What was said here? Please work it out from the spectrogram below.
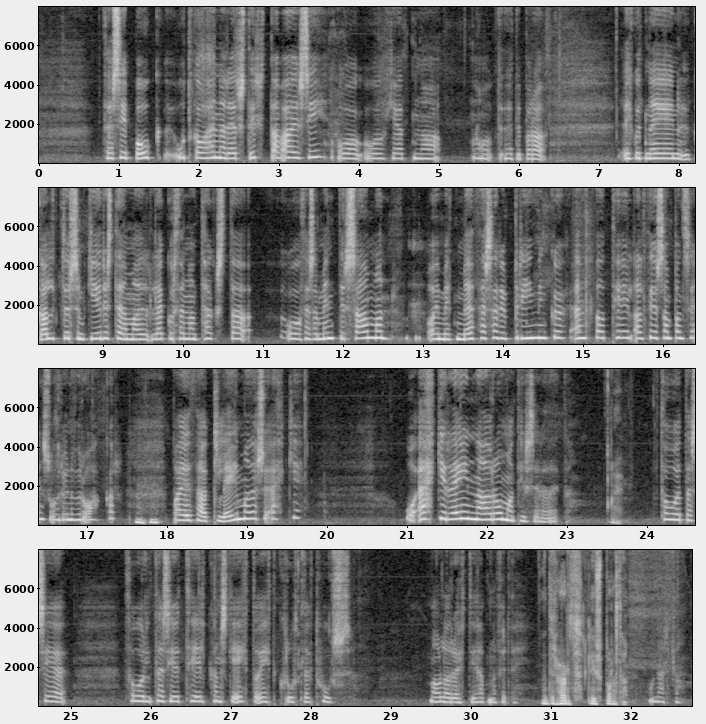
Þessi bók, útgáða hennar er styrt af ASI og, og hérna, og þetta er bara einhvern veginn galdur sem gerist þegar maður leggur þennan texta og þessa myndir saman og einmitt með þessari bríningu ennþá til alþjóðsambandsins og og veru okkar. Mm -hmm. Bæði það að gleima þessu ekki og ekki reyna að romantísera þetta. Nei. Þó þetta sé, þó þetta sé til kannski eitt og eitt krútlegt hús málarauðt í hefnafyrði. Þetta er hörð lífsborða. Hún er það.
